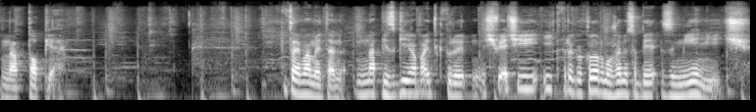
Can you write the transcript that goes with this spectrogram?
na topie. Tutaj mamy ten napis Gigabyte, który świeci i którego kolor możemy sobie zmienić.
